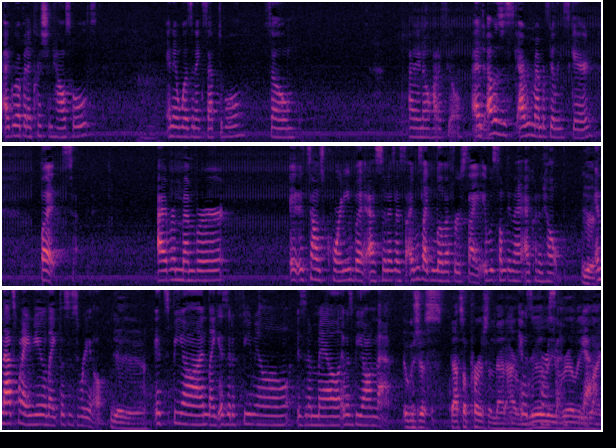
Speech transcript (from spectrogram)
I grew up in a Christian household hmm. and it wasn't acceptable. So I didn't know how to feel. I, I was just, I remember feeling scared. But I remember, it, it sounds corny, but as soon as I saw, it was like love at first sight. It was something that I couldn't help. Yeah. And that's when I knew, like, this is real. Yeah, yeah, yeah. It's beyond, like, is it a female? Is it a male? It was beyond that. It was just that's a person that I It was really, really yeah. like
